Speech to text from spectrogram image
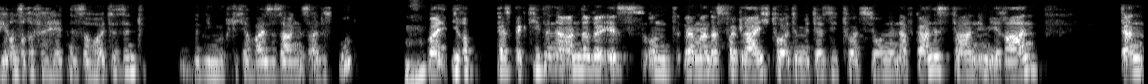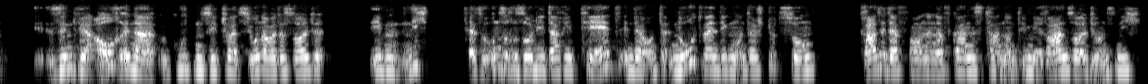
wie unsere Verhältnisse heute sind, würden die möglicherweise sagen, ist alles gut. Mhm. Weil ihre Perspektive eine andere ist. Und wenn man das vergleicht heute mit der Situation in Afghanistan, im Iran, dann sind wir auch in einer guten Situation. Aber das sollte eben nicht, also unsere Solidarität in der unter notwendigen Unterstützung, gerade der Frauen in Afghanistan und im Iran, sollte uns nicht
